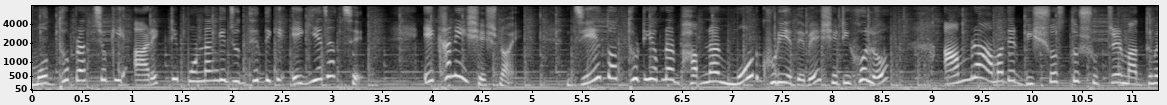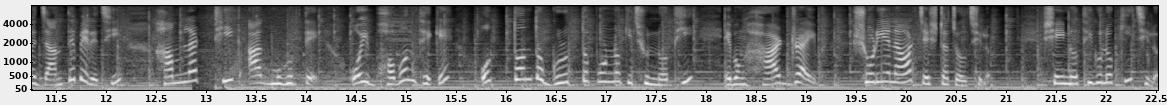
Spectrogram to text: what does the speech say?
মধ্যপ্রাচ্য কি আরেকটি পূর্ণাঙ্গী যুদ্ধের দিকে এগিয়ে যাচ্ছে? এখানেই শেষ নয়। যে তথ্যটি আপনার ভাবনার মোড় ঘুরিয়ে দেবে, সেটি হলো, আমরা আমাদের বিশ্বস্ত সূত্রের মাধ্যমে জানতে পেরেছি, হামলার ঠিক আগ মুহূর্তে ওই ভবন থেকে অত্যন্ত গুরুত্বপূর্ণ কিছু নথি এবং হার্ড ড্রাইভ সরিয়ে নেওয়ার চেষ্টা চলছিল। সেই নথিগুলো কি ছিল?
